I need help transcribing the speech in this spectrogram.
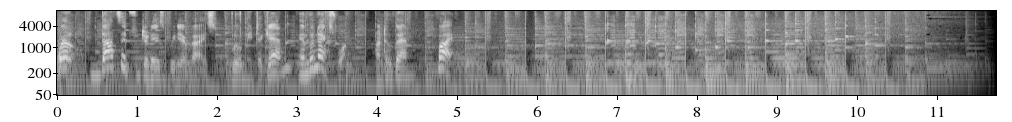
Well, that's it for today's video guys. We'll meet again in the next one. Until then, bye!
